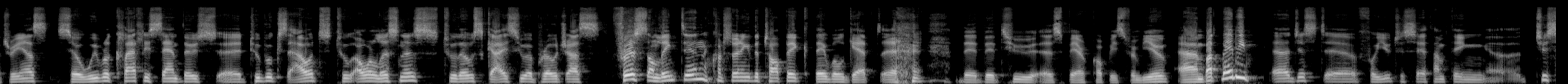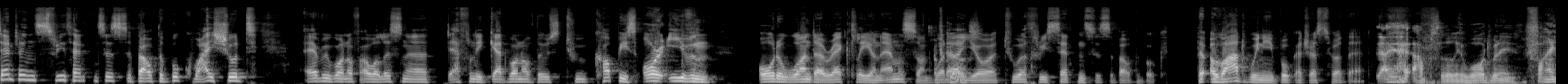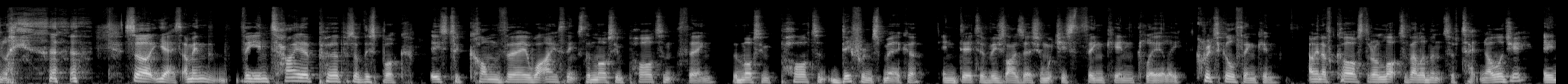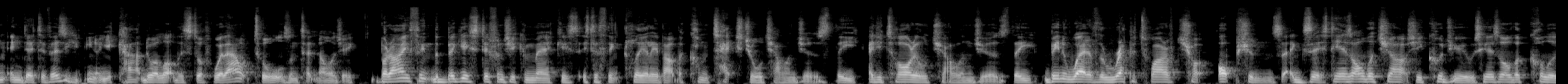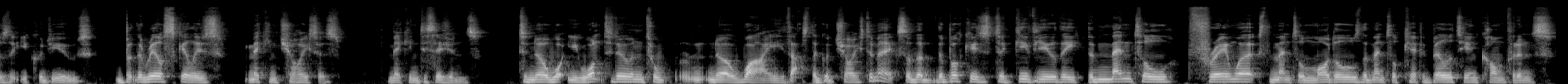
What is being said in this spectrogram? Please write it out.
So we will gladly send those uh, two books out to our listeners, to those guys who approach us first on LinkedIn concerning the topic. They will get uh, the, the two uh, spare copies from you. Um, but maybe uh, just for you to say something, two sentences, three sentences about the book. Why should every one of our listener definitely get one of those two copies or even order one directly on Amazon. What are your two or three sentences about the book? The award winning book, I just heard that. Absolutely award winning, finally. so, yes, I mean, the entire purpose of this book is to convey what I think is the most important thing, the most important difference maker in data visualization, which is thinking clearly, critical thinking. I mean, of course, there are lots of elements of technology in, in data viz. You, you, know, you can't do a lot of this stuff without tools and technology. But I think the biggest difference you can make is, is to think clearly about the contextual challenges, the editorial challenges, the being aware of the repertoire of ch- options that exist. Here's all the charts you could use. Here's all the colors that you could use. But the real skill is making choices, making decisions to know what you want to do and to know why that's the good choice to make. So the, the book is to give you the, the mental frameworks, the mental models, the mental capability and confidence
